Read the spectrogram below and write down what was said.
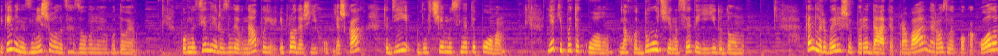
який вони змішували з газованою водою. Повноцінний розлив напоїв і продаж їх у пляшках тоді був чимось нетиповим, як і пити колу на ходу чи носити її додому. Кендлер вирішив передати права на розлив Кока-Коли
